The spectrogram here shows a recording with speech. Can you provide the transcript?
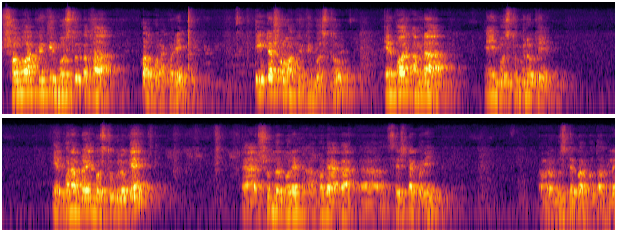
সম আকৃতির বস্তুর কথা কল্পনা করি। তিনটা সম আকৃতির বস্তু। এরপর আমরা এই বস্তুগুলোকে, এরপর আমরা এই বস্তুগুলোকে সুন্দর করে ভাবে আঁকার চেষ্টা করি। আমরা বুঝতে পারব তাহলে।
